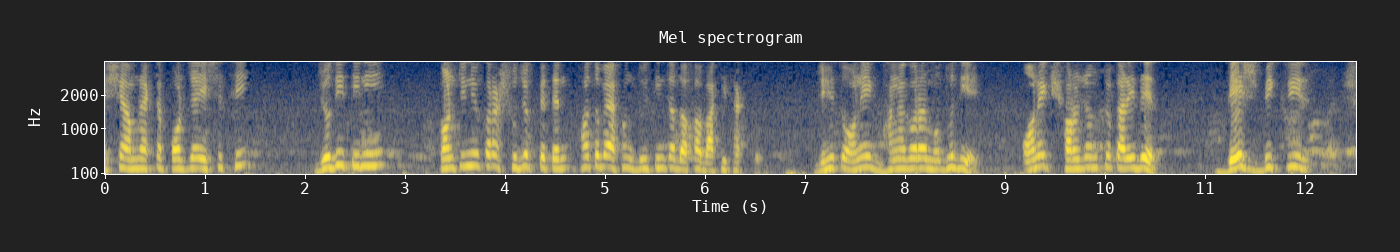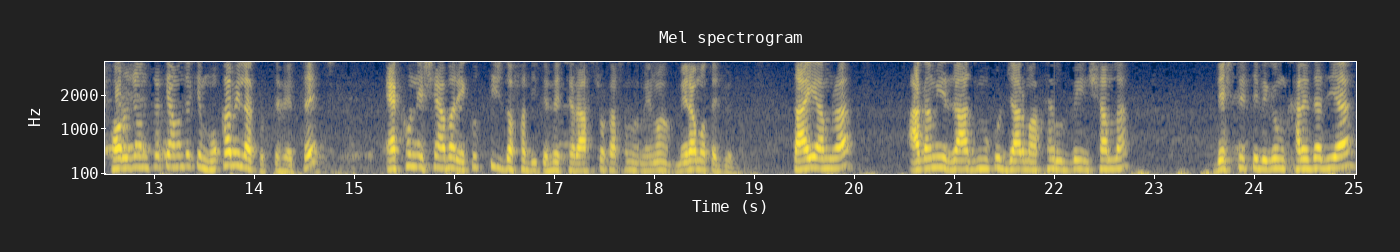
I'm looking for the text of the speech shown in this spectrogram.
এসে আমরা একটা পর্যায়ে এসেছি। যদি তিনি কন্টিনিউ করার সুযোগ পেতেন, হয়তোবা এখন দুই তিনটা দফা বাকি থাকতো। যেহেতু অনেক ভাঙা গড়ার মধ্য দিয়ে অনেক ষড়যন্ত্রকারীদের দেশ বিক্রির ষড়যন্ত্রকে আমাদেরকে মোকাবিলা করতে হয়েছে। এখন এসে আবার একত্রিশ দফা দিতে হয়েছে রাষ্ট্র কাঠামো মেরা- মেরামতের জন্য। তাই আমরা আগামী রাজমুকুট যার মাথায় উঠবে ইনশাল্লাহ, দেশনেত্রী বেগম খালেদা জিয়া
